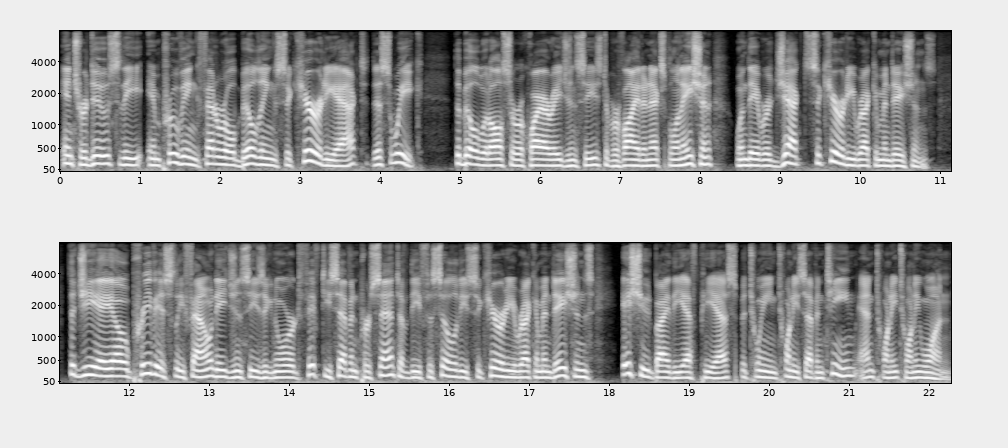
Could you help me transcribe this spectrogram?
introduced the Improving Federal Building Security Act this week. The bill would also require agencies to provide an explanation when they reject security recommendations. The GAO previously found agencies ignored 57% of the facility security recommendations issued by the FPS between 2017 and 2021.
